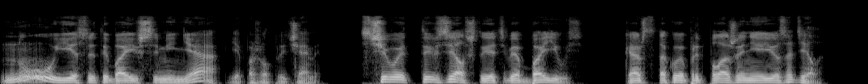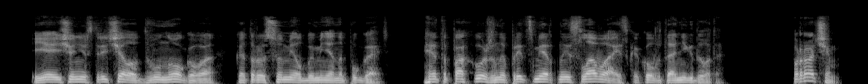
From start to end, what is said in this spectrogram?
Ну, если ты боишься меня, я пожал плечами. С чего это ты взял, что я тебя боюсь? Кажется, такое предположение ее задело. Я еще не встречала двуногого, который сумел бы меня напугать. Это похоже на предсмертные слова из какого-то анекдота. Впрочем,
